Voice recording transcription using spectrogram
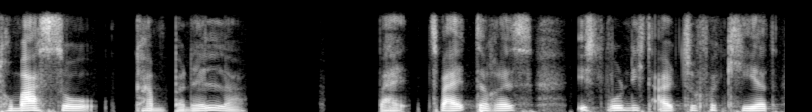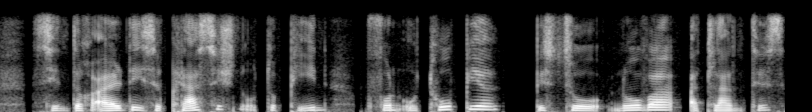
Tommaso Campanella. Zweiteres ist wohl nicht allzu verkehrt, sind doch all diese klassischen Utopien von Utopia bis zu Nova Atlantis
